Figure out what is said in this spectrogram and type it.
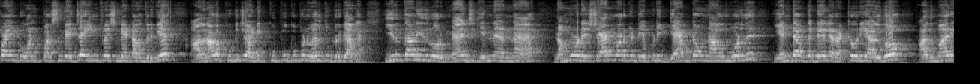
பாயிண்ட் ஒன் பர்சன்டேஜாக இன்ஃப்ளேஷன் டேட்டா வந்திருக்கு. அதனால் பிடிச்சி அடி குப்பு குப்புன்னு வெளுத்து விட்டுருக்காங்க இருந்தாலும் இதில் ஒரு மேஜிக் என்னன்னா நம்மளுடைய ஷேர் மார்க்கெட் எப்படி கேப் டவுன் ஆகும்பொழுது எண்ட் ஆஃப் த டேல ரெக்கவரி ஆகுதோ அது மாதிரி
